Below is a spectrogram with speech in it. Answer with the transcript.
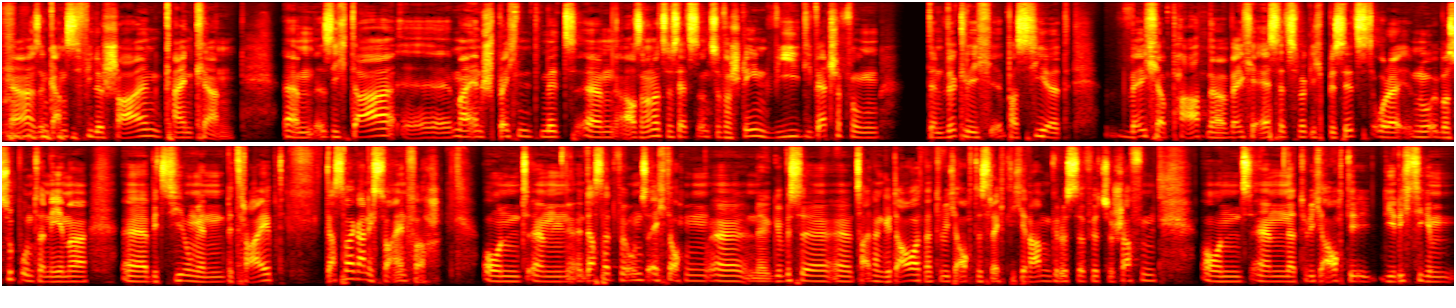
Ja, also ganz viele Schalen, kein Kern. Ähm, sich da äh, mal entsprechend mit ähm, auseinanderzusetzen und zu verstehen, wie die Wertschöpfung denn wirklich passiert, welcher Partner welche Assets wirklich besitzt oder nur über Subunternehmer äh, Beziehungen betreibt, das war gar nicht so einfach. Und ähm, das hat für uns echt auch ein, äh, eine gewisse äh, Zeit lang gedauert, natürlich auch das rechtliche Rahmengerüst dafür zu schaffen und ähm, natürlich auch die, die richtige,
